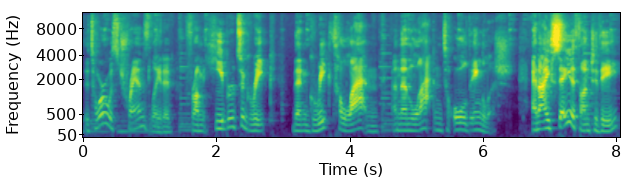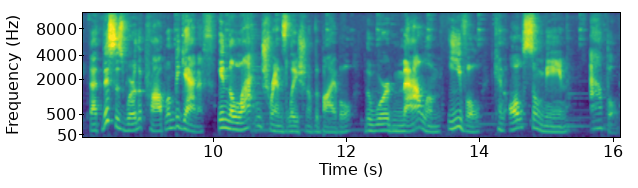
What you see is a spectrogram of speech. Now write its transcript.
The Torah was translated from Hebrew to Greek, then Greek to Latin, and then Latin to Old English. And I saith unto thee that this is where the problem beginneth. In the Latin translation of the Bible, the word malum, evil, can also mean apple.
